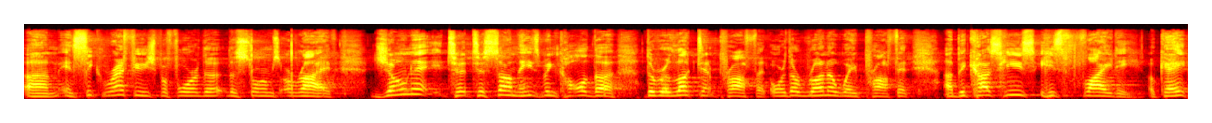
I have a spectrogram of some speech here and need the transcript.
um, and seek refuge before the, the storms arrive. Jonah, to, to some, he's been called the, the reluctant prophet or the runaway prophet uh, because he's, he's flighty, okay?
